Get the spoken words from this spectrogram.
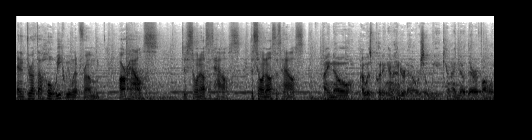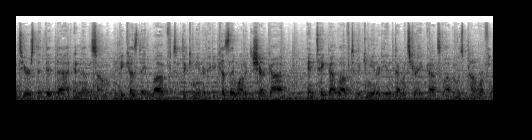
And throughout the whole week, we went from our house to someone else's house to someone else's house. I know I was putting in 100 hours a week, and I know there are volunteers that did that and then some because they loved the community, because they wanted to share God and take that love to the community and demonstrate God's love. It was powerful.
